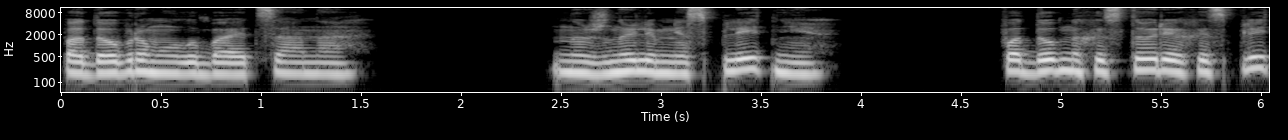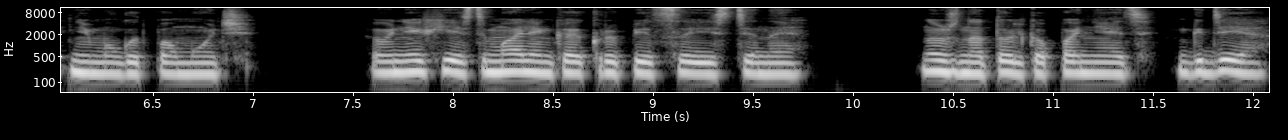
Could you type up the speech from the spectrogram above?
По-доброму улыбается она. Нужны ли мне сплетни? В подобных историях и сплетни могут помочь. В них есть маленькая крупица истины. Нужно только понять, где.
